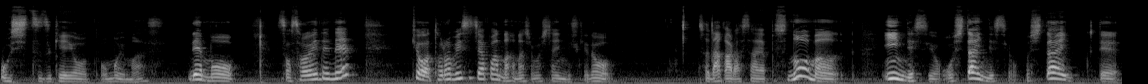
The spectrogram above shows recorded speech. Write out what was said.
押し続けようと思います。でもそうそれでね今日はトラビスジャパンの話もしたいんですけどそうだからさやっぱ snowman いいんですよ。押したいんですよ。押したいて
